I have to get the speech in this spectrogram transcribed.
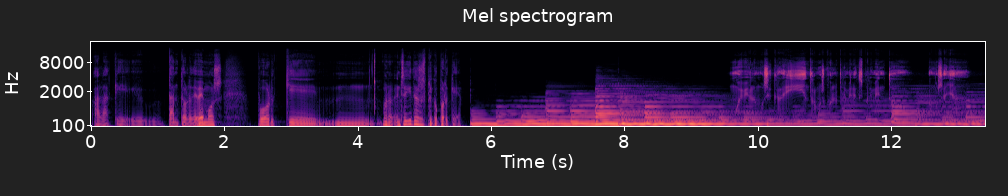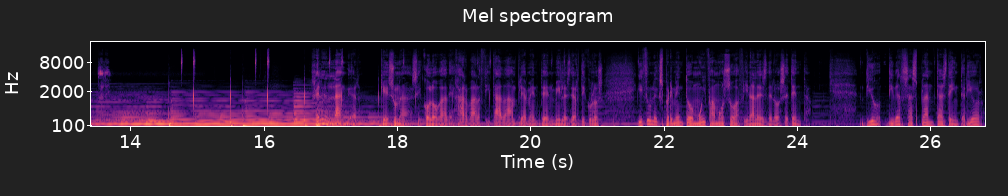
a la que tanto le debemos, porque... mm, Bueno, enseguida os explico por qué. Una psicóloga de Harvard citada ampliamente en miles de artículos, hizo un experimento muy famoso a finales de los 70. Dio diversas plantas de interior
